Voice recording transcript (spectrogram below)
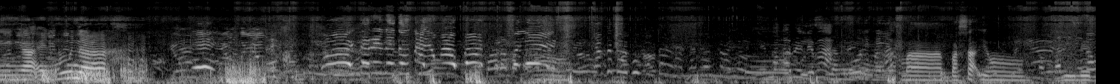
nangingain muna. Hoy, tari na daw tayong apat! Para balik! Mabasa yung gilid.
